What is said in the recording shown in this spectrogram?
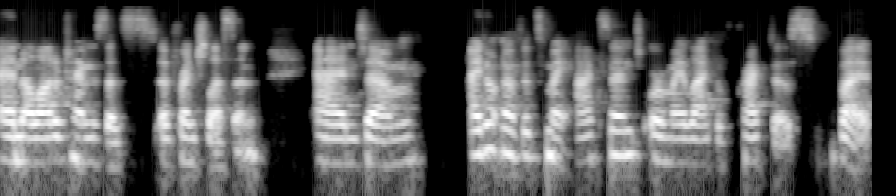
and a lot of times that's a french lesson and um, i don't know if it's my accent or my lack of practice but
